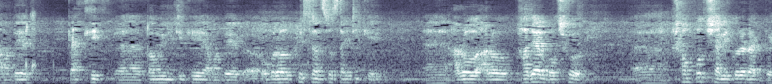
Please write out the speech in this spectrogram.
আমাদের ক্যাথলিক কমিউনিটিকে, আমাদের ওভারঅল খ্রিস্টান সোসাইটিকে আরও আরও হাজার বছর সম্পদশালী করে রাখবে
